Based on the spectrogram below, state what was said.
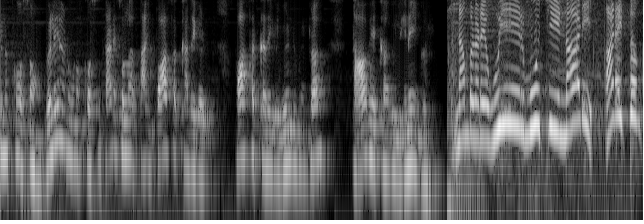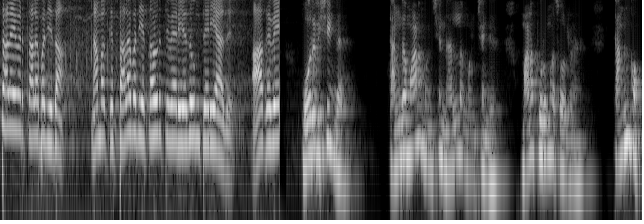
எனக்கோசம் விளையாடு உனக்கோசம். தடை சொல்லா தாய் பாசக்கதைகள். பாசக்கதைகள் வேண்டும் என்றால் தாவேக்காவில் இணையுங்கள். நம்மளுடைய உயிர் மூச்சு நாடி அனைத்தும் தலைவர் தளபதி தான். நமக்கு தளபதியை தவிர்த்து வேறு எதுவும் தெரியாது. ஆகவே ஒரு விஷயங்க. தங்கமான மனுஷன் நல்ல மனுஷங்க. மனப்பூர்வமாக சொல்கிறேன் தங்கம்.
